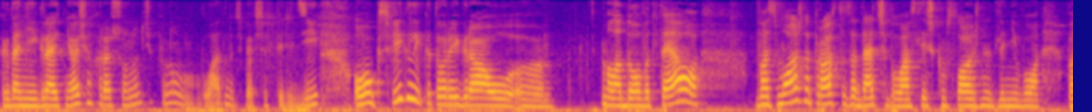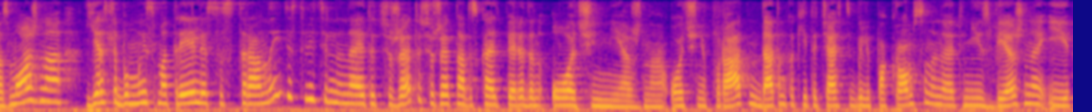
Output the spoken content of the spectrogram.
Когда они играют не очень хорошо, ну, типа, ну, ладно, у тебя все впереди. Окс Фигли, который играл э, молодого Тео, Возможно, просто задача была слишком сложной для него. Возможно, если бы мы смотрели со стороны действительно на этот сюжет, то сюжет, надо сказать, передан очень нежно, очень аккуратно. Да, там какие-то части были покромсаны, но это неизбежно. И,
